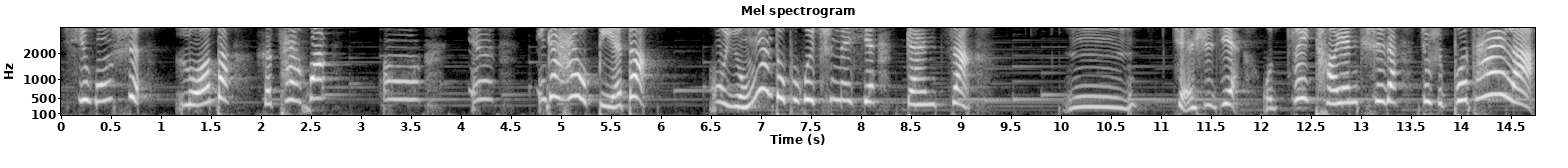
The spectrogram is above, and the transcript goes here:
西红柿、萝卜和菜花。”嗯嗯，应该还有别的。我永远都不会吃那些肝脏。嗯，全世界我最讨厌吃的就是菠菜了。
